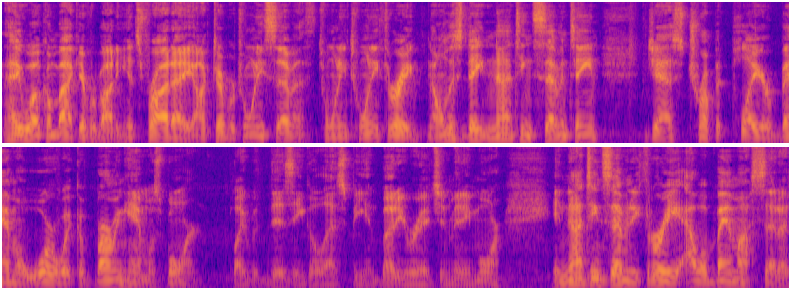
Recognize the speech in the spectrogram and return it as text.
Hey, welcome back, everybody. It's Friday, October 27th, 2023. Now, on this date in 1917, jazz trumpet player Bama Warwick of Birmingham was born. Played with Dizzy Gillespie and Buddy Rich and many more. In 1973, Alabama set a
